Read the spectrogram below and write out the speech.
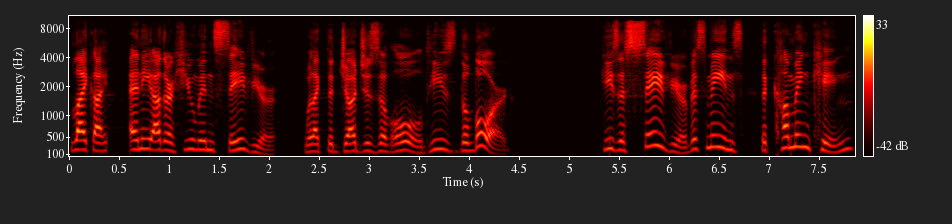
like a, any other human savior, we're like the judges of old. He's the Lord. He's a savior. This means the coming king,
